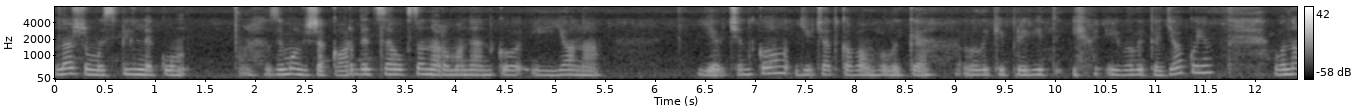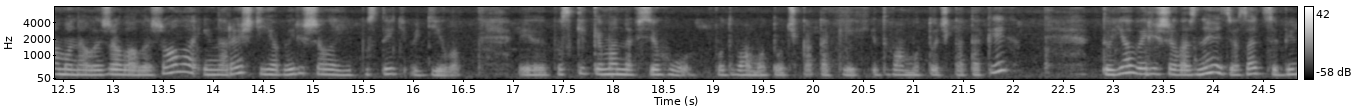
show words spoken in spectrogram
нашому спільнику зимові шакарди. Це Оксана Романенко і Яна Євченко. Дівчатка, вам велике, великий привіт і, і велике дякую. Вона мене лежала, лежала, і нарешті я вирішила її пустити в діло. Е, Оскільки в мене всього по два моточка таких і два моточка таких, то я вирішила з нею зв'язати собі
